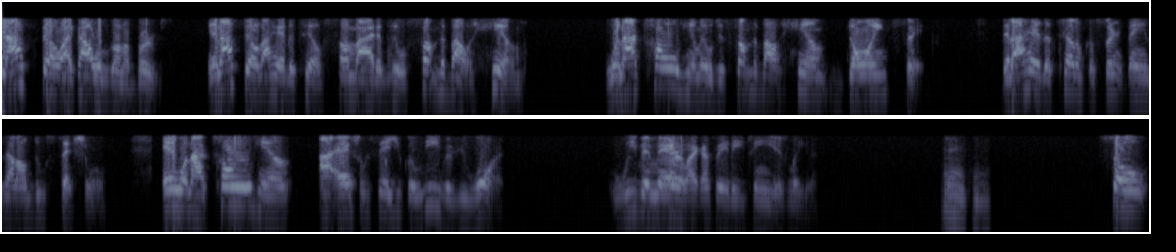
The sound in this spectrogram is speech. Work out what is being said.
I felt like I was gonna burst. And I felt I had to tell somebody, but it was something about him. When I told him, it was just something about him doing sex that I had to tell him because certain things I don't do sexual. And when I told him, I actually said you can leave if you want. We've been married, like I said, 18 years later. Mhm. So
